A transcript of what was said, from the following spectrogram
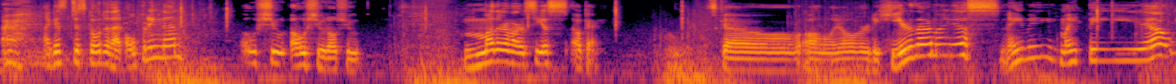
I guess just go to that opening then? Oh shoot, oh shoot, oh shoot. Mother of Arceus. Okay. Let's go all the way over to here then, I guess? Maybe? Might be... Oh!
